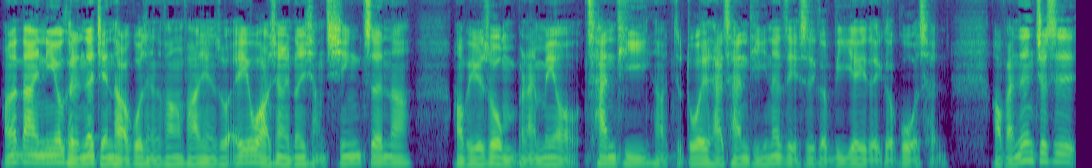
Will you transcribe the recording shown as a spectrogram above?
好，那当然你有可能在检讨的过程中发现说，哎，我好像有东西想新增啊。好，比如说我们本来没有餐梯啊，就多一台餐梯，那这也是一个 VA 的一个过程。好，反正就是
